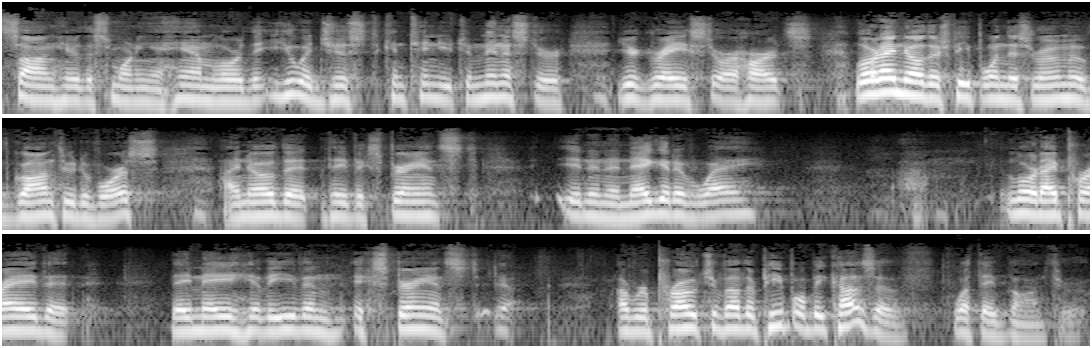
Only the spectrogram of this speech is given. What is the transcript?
song here this morning, a hymn, Lord, that you would just continue to minister your grace to our hearts. Lord, I know there's people in this room who've gone through divorce. I know that they've experienced it in a negative way. Um, Lord, I pray that they may have even experienced a reproach of other people because of what they've gone through.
